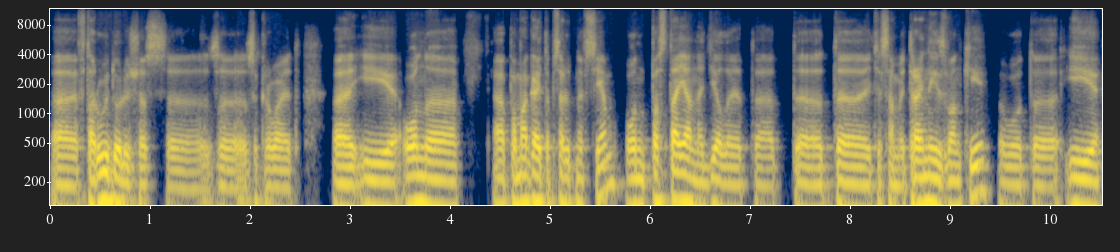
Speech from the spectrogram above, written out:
э, Вторую долю сейчас закрывает. Э, И он э, помогает абсолютно всем. Он постоянно делает э, эти самые тройные звонки. Вот. э, И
